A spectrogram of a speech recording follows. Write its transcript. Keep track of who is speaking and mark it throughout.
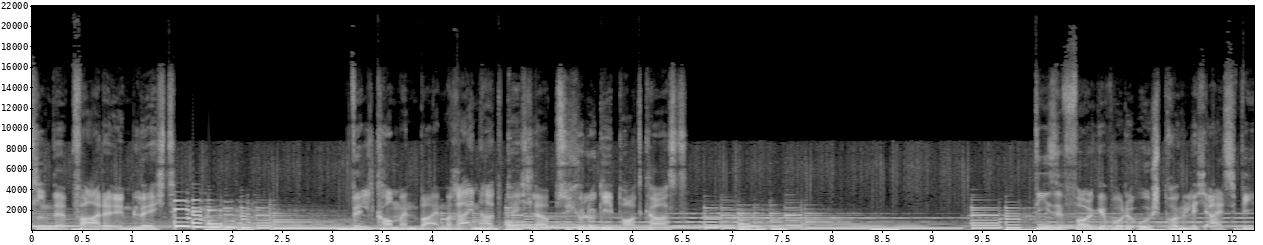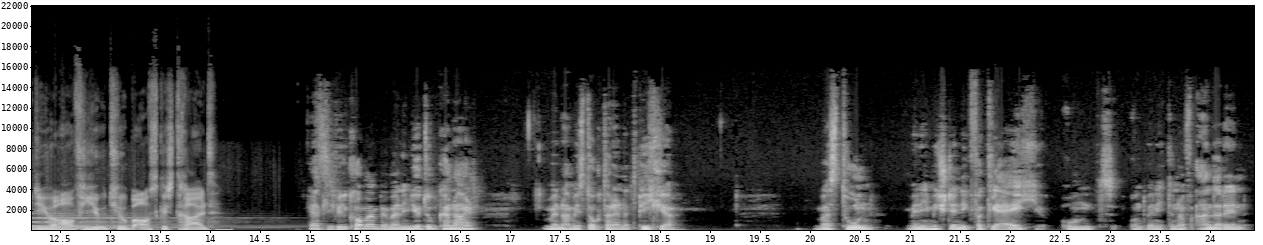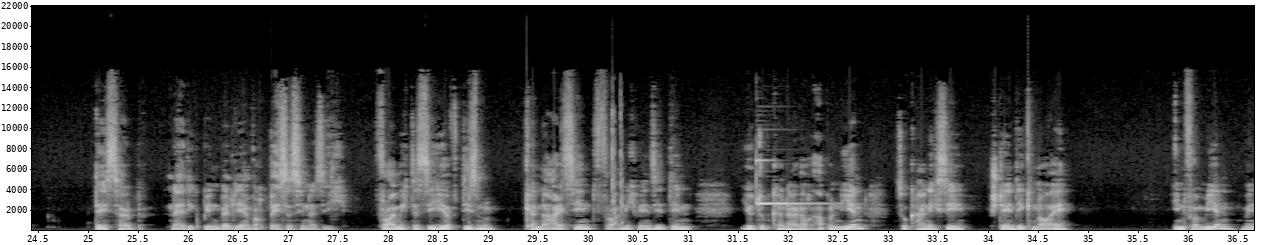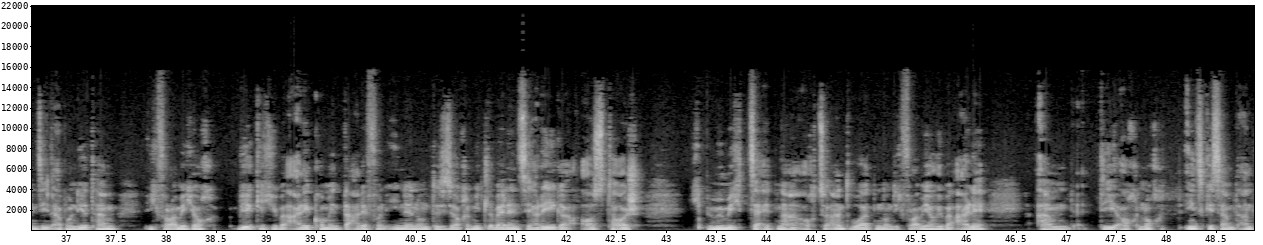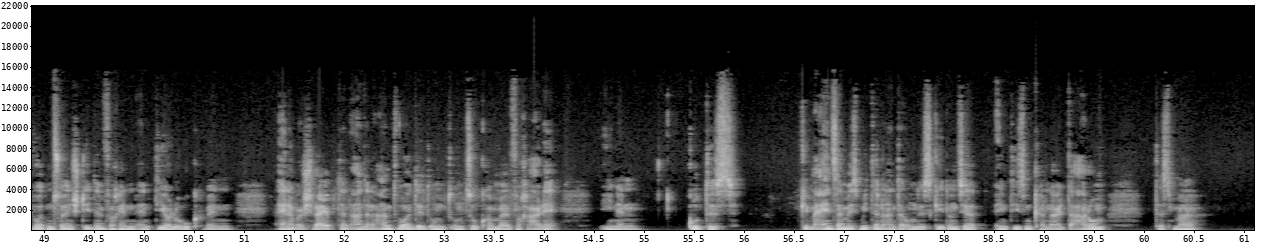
Speaker 1: Wechselnde Pfade im Licht. Willkommen beim Reinhard Pichler Psychologie Podcast. Diese Folge wurde ursprünglich als Video auf YouTube ausgestrahlt.
Speaker 2: Herzlich willkommen bei meinem YouTube-Kanal. Mein Name ist Dr. Reinhard Pichler. Was tun, wenn ich mich ständig vergleiche und, und wenn ich dann auf anderen deshalb neidig bin, weil die einfach besser sind als ich. Freue mich, dass Sie hier auf diesem Kanal sind. Freue mich, wenn Sie den YouTube-Kanal auch abonnieren. So kann ich Sie ständig neu informieren, wenn Sie ihn abonniert haben. Ich freue mich auch wirklich über alle Kommentare von Ihnen und das ist auch mittlerweile ein sehr reger Austausch. Ich bemühe mich zeitnah auch zu antworten und ich freue mich auch über alle, ähm, die auch noch insgesamt antworten. So entsteht einfach ein, ein Dialog, wenn einer was schreibt, ein anderer antwortet und, und so kommen einfach alle Ihnen gutes gemeinsames Miteinander. Und es geht uns ja in diesem Kanal darum, dass wir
